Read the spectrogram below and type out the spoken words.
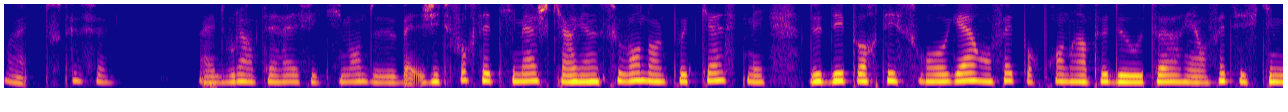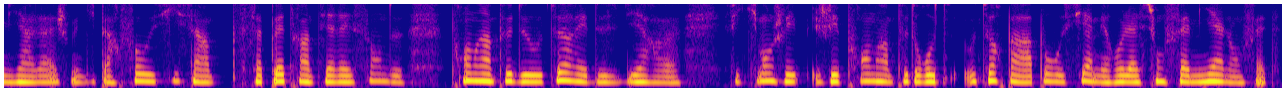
Ouais, tout à fait. Ouais, D'où l'intérêt effectivement de. Bah, J'ai toujours cette image qui revient souvent dans le podcast, mais de déporter son regard en fait pour prendre un peu de hauteur. Et en fait, c'est ce qui me vient là. Je me dis parfois aussi, ça, ça peut être intéressant de prendre un peu de hauteur et de se dire euh, effectivement, je vais, je vais prendre un peu de hauteur par rapport aussi à mes relations familiales en fait,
